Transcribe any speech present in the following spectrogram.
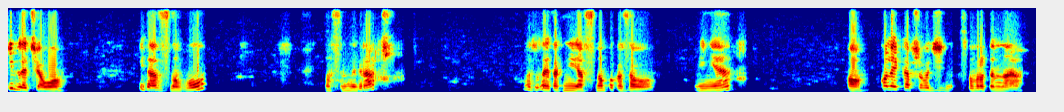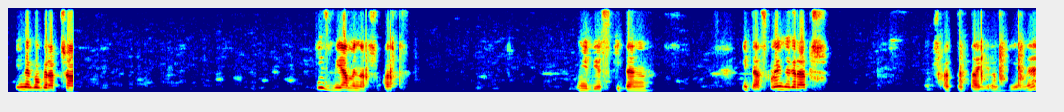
i wleciało. I teraz znowu następny gracz. No tutaj tak niejasno pokazało linię. O, kolejka przechodzi z powrotem na innego gracza. I zbijamy na przykład niebieski ten. I teraz kolejny gracz. Na przykład tutaj rozbijemy.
